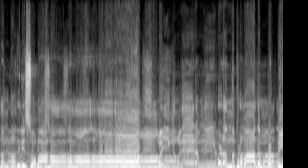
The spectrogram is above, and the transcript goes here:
തന്തദിരി സ്വഭാവ വൈകുന്നേരം നീ പ്രഭാതം പൊട്ടി.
